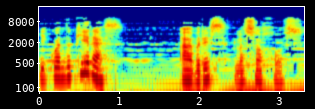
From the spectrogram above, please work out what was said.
y cuando quieras abres los ojos.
